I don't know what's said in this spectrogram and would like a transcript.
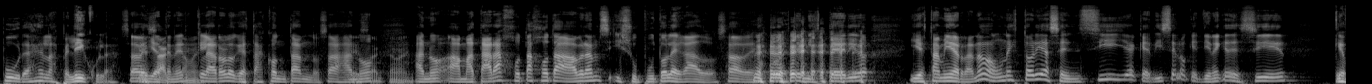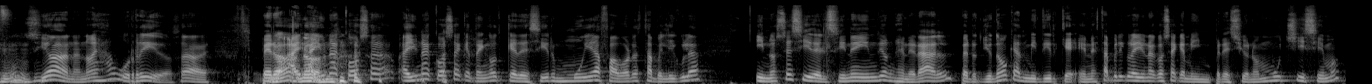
puras en las películas, ¿sabes? Y a tener claro lo que estás contando, ¿sabes? A, no, a, no, a matar a JJ Abrams y su puto legado, ¿sabes? Todo este misterio y esta mierda. No, una historia sencilla que dice lo que tiene que decir que funciona, no es aburrido, ¿sabes? Pero hay, una cosa, hay una cosa que tengo que decir muy a favor de esta película, y no sé si del cine indio en general, pero yo tengo que admitir que en esta película hay una cosa que me impresionó muchísimo,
